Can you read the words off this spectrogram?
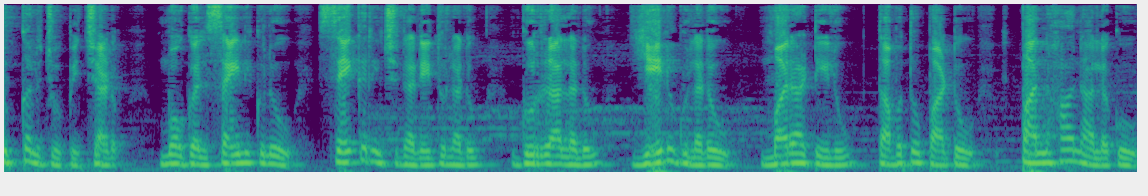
చుక్కలు చూపించాడు. మొఘల్ సైనికులు సేకరించిన నిధులను గుర్రాలను ఏనుగులను మరాఠీలు తమతో పాటు పన్హానాలకు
